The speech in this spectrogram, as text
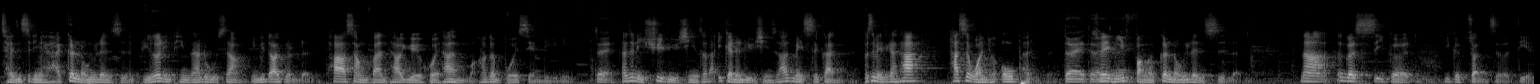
城市里面还更容易认识人。比如说你平常在路上，你遇到一个人，他要上班，他要约会，他很忙，他根本不会时间理你。对。但是你去旅行的时候，他一个人旅行的时候，他是没事干的，不是没事干，他他是完全 open 的。对，对对。所以你反而更容易认识人。那那个是一个一个转折点。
